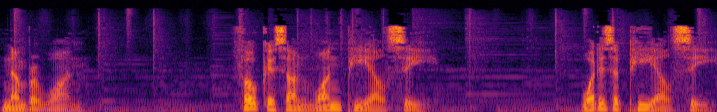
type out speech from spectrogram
Number 1. Focus on one PLC. What is a PLC?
